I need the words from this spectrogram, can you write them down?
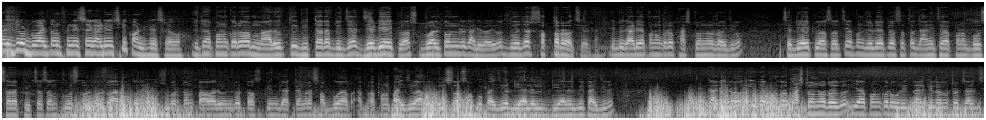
ମିଳିଯିବ ଡୁଆଲ୍ ଟୋନ୍ ଫିନିଶରେ ଗାଡ଼ି ଅଛି କ'ଣ ଡିଟେଲ୍ସ ରହିବ ଏଇଟା ଆପଣଙ୍କର Maruti Vitara Brezza ZDI plus dual ଟୋନ୍ରେ ଗାଡ଼ି ରହିବ ଦୁଇ ହଜାର ସତରର ଅଛି ଏଇଟା ଏବେ ଗାଡ଼ି ଆପଣଙ୍କର ଫାଷ୍ଟ ଓନର୍ ରହିଯିବ ସେ ଡି ଆଇ ପ୍ଲସ୍ ଅଛି ଆପଣ ଯେ ଡି ଆଇ ପ୍ଲସ୍ ତ ଜାଣିଥିବେ ଆପଣ ବହୁତ ସାରା ଫ୍ୟୁଚର୍ସ ଆମ କ୍ରୁଜ୍ କଣ୍ଟ୍ରୋଲ୍ଠୁ ଆରମ୍ଭ କରି push button power window touch screen back camera ସବୁ ଆପଣ ପାଇଯିବେ ଆଲୋବିଲ୍ ସହ ସବୁ ପାଇଯିବେ ଡିଆର୍ଏଲ୍ ଡିଆର୍ଏଲ୍ ବି ପାଇଯିବେ ଗାଡ଼ିର ଇଏ ବି ଆପଣଙ୍କର ଫାଷ୍ଟ ଓନର୍ ରହିବ ଇଏ ଆପଣଙ୍କର ଓରିଜିନାଲ୍ କିଲୋମିଟର ଚାଲିଛି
